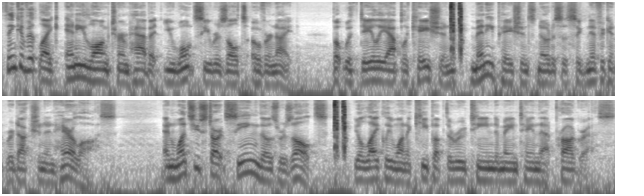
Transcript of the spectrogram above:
Think of it like any long-term habit, you won't see results overnight. But with daily application, many patients notice a significant reduction in hair loss. And once you start seeing those results, you'll likely want to keep up the routine to maintain that progress.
